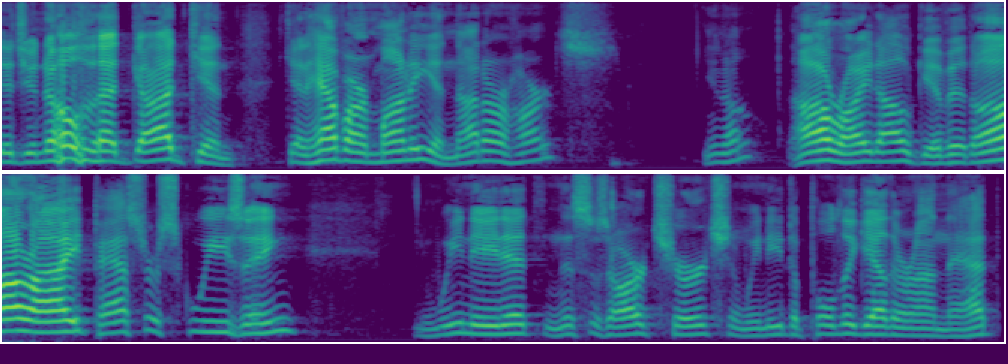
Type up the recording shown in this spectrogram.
Did you know that God can, can have our money and not our hearts? You know? All right, I'll give it. All right, Pastor squeezing. We need it, and this is our church, and we need to pull together on that.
